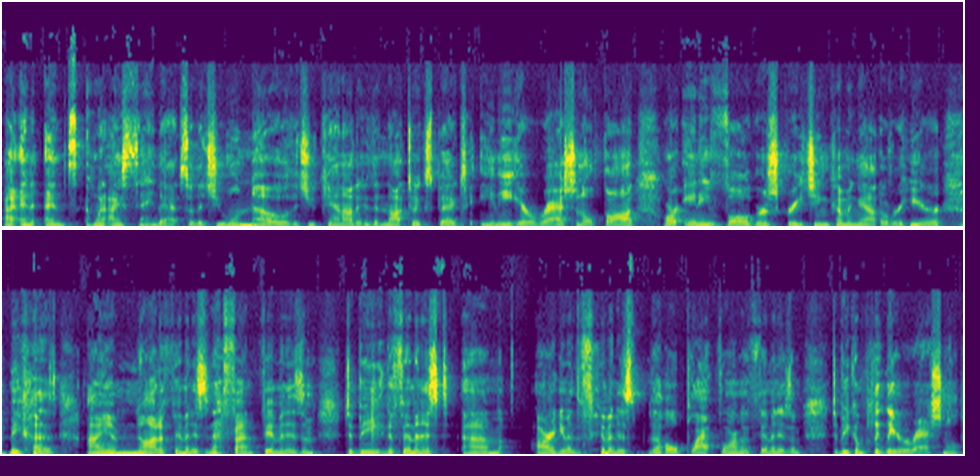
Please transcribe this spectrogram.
I, and and when I say that, so that you will know that you cannot that not to expect any irrational thought or any vulgar screeching coming out over here, because I am not a feminist, and I find feminism to be the feminist um, argument, the feminist, the whole platform of feminism to be completely irrational.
